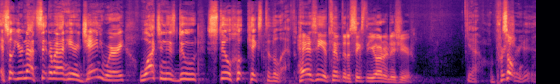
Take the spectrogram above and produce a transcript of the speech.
And so you're not sitting around here in January watching this dude still hook kicks to the left. Has he attempted a 60 yarder this year? Yeah, I'm pretty so sure he did.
